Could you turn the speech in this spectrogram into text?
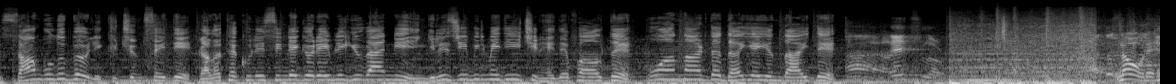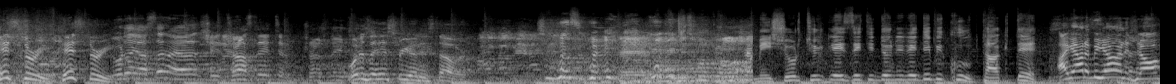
İstanbul'u böyle küçümsedi. Galata Kulesi'nde görevli güvenliği İngilizce bilmediği için hedef aldı. O anlarda da yayındaydı. No, the history. History. Orada yazsana ya şey translator. Translator. What is the history of this tower? Meşhur Türk lezzeti dönere de bir kulp taktı. I gotta be honest, y'all.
